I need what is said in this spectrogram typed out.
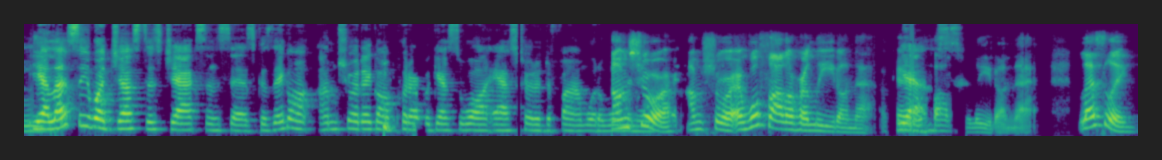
Yeah, let's see what Justice Jackson says because they're gonna. I'm sure they're going to put up against the wall and ask her to define what a woman I'm sure. Is. I'm sure. And we'll follow her lead on that. Okay. Yes. We'll follow her lead on that. Leslie,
